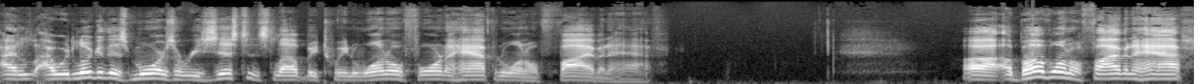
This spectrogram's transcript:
I, I would look at this more as a resistance level between 104 and a half and 105 and a half. Uh, above 105 and a half,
